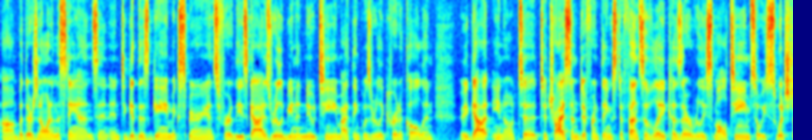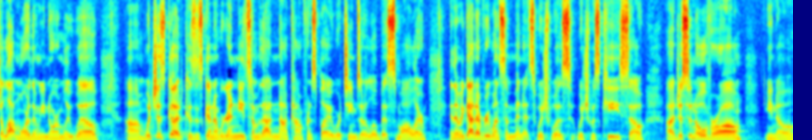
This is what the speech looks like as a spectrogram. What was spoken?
um, but there's no one in the stands. And, and to get this game experience for these guys really being a new team i think was really critical. And we got you know to, to try some different things defensively because they're a really small team. So we switched a lot more than we normally will um, which is good because it's gonna we're gonna need some of that in non-conference play where teams are a little bit smaller. And then we got everyone some minutes which was which was key. So uh, just an overall you know,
